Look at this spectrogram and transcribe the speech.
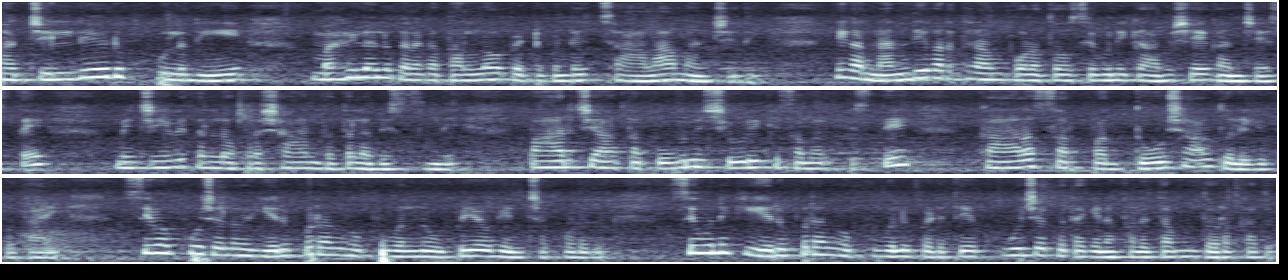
ఆ జిల్లేడు పూలని మహిళలు కనుక తల్లో పెట్టుకుంటే చాలా మంచిది. ఇక నందివర్ధనం పూలతో శివునికి అభిషేకం చేస్తే మీ జీవితంలో ప్రశాంతత లభిస్తుంది. పారిజాత పువ్వుని శివుడికి సమర్పిస్తే కాలసర్ప దోషాలు తొలగిపోతాయి. శివ పూజలో ఎరుపు రంగు పువ్వులను ఉపయోగించకూడదు. శివునికి ఎరుపు రంగు పువ్వులు పెడితే పూజకు తగిన ఫలితం దొరకదు.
